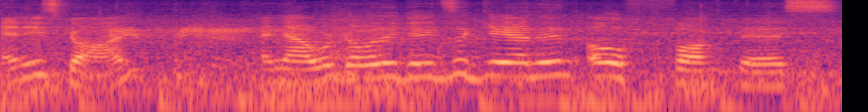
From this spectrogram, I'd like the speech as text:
And he's gone. And now we're going against the Ganon. Oh, fuck this.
